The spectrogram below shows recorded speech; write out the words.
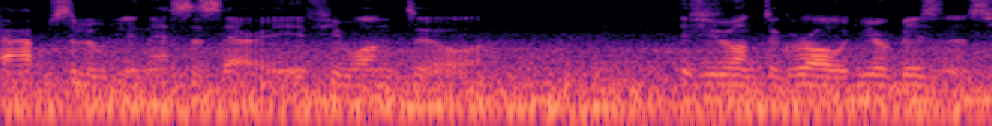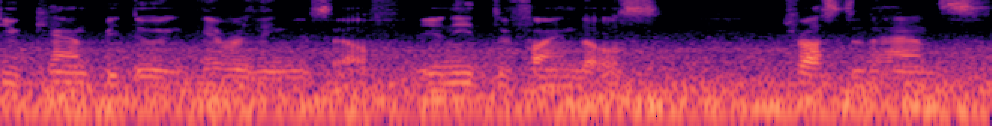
absolutely necessary if you want to if you want to grow your business you can't be doing everything yourself you need to find those trusted hands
